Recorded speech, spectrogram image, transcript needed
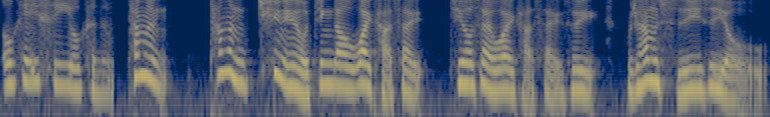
，OKC 有可能，他们他们去年有进到外卡赛、季后赛外卡赛，所以我觉得他们实力是有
